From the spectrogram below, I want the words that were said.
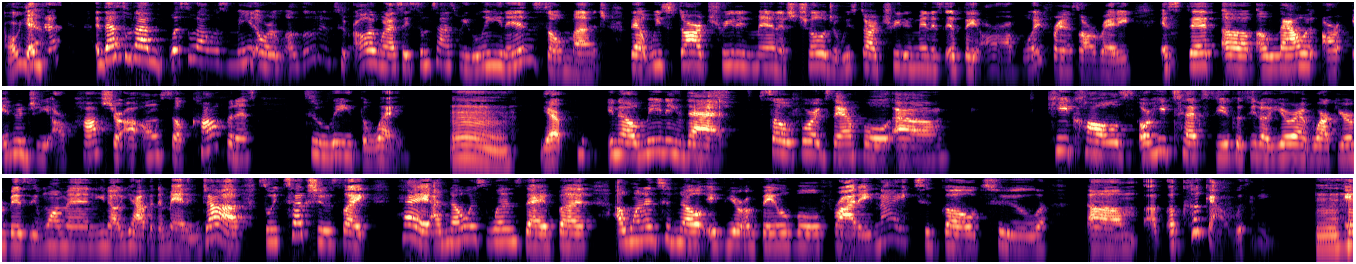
oh yeah. And that's and that's what I that's what I was mean or alluding to earlier when I say sometimes we lean in so much that we start treating men as children. We start treating men as if they are our boyfriends already, instead of allowing our energy, our posture, our own self confidence to lead the way. Mm, yep. You know, meaning that so for example, um he calls or he texts you because you know you're at work, you're a busy woman, you know, you have a demanding job. So he texts you, it's like, hey, I know it's Wednesday, but I wanted to know if you're available Friday night to go to um, a, a cookout with me. Mhm.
